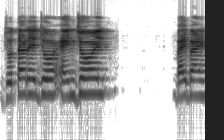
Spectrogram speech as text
જોતા રહેજો. એન્જોય બાય બાય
